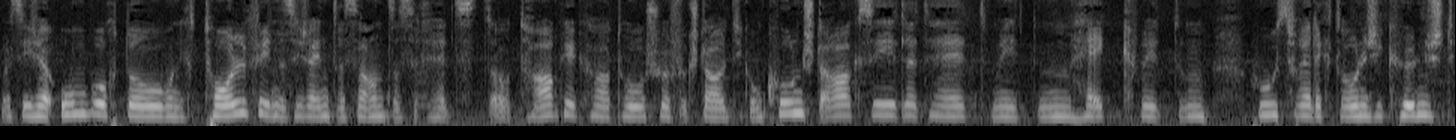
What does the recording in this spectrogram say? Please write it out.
Und es ist ein Umbruch da, den ich toll finde. Es ist auch interessant, dass sich jetzt da HGK, die Hochschule für Gestaltung und Kunst, angesiedelt hat. Mit dem Heck, mit dem Haus für elektronische Künste.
